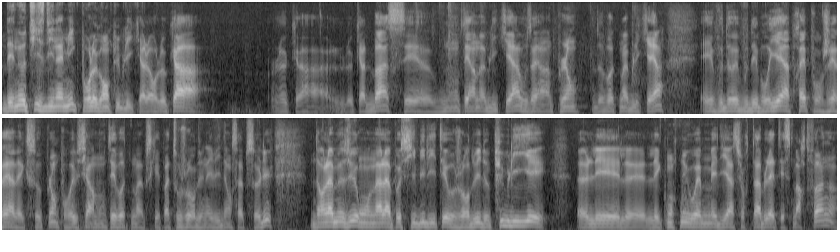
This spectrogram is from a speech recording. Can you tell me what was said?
des, notices dynamiques pour le grand public. Alors le cas, le cas, le cas de base, c'est euh, vous montez un meuble Ikea, vous avez un plan de votre meuble Ikea, et vous devez vous débrouiller après pour gérer avec ce plan, pour réussir à monter votre meuble, ce qui n'est pas toujours d'une évidence absolue. Dans la mesure où on a la possibilité aujourd'hui de publier euh, les, contenus web médias sur tablette et smartphone,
